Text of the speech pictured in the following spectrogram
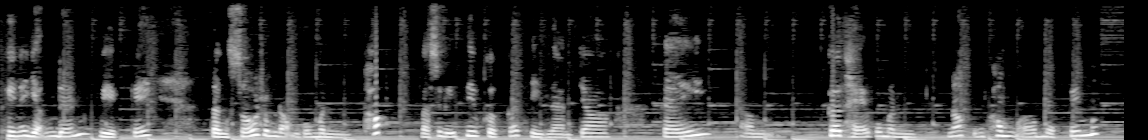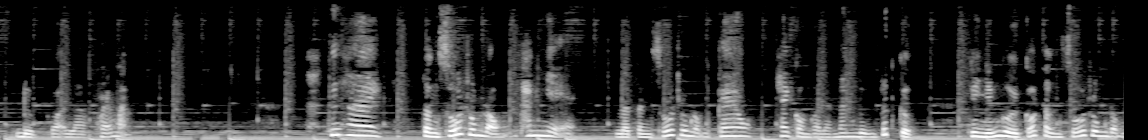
khi nó dẫn đến việc cái tần số rung động của mình thấp và suy nghĩ tiêu cực đó, thì làm cho cái um, cơ thể của mình nó cũng không ở một cái mức được gọi là khỏe mạnh. Thứ hai tần số rung động thanh nhẹ là tần số rung động cao hay còn gọi là năng lượng tích cực. Thì những người có tần số rung động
